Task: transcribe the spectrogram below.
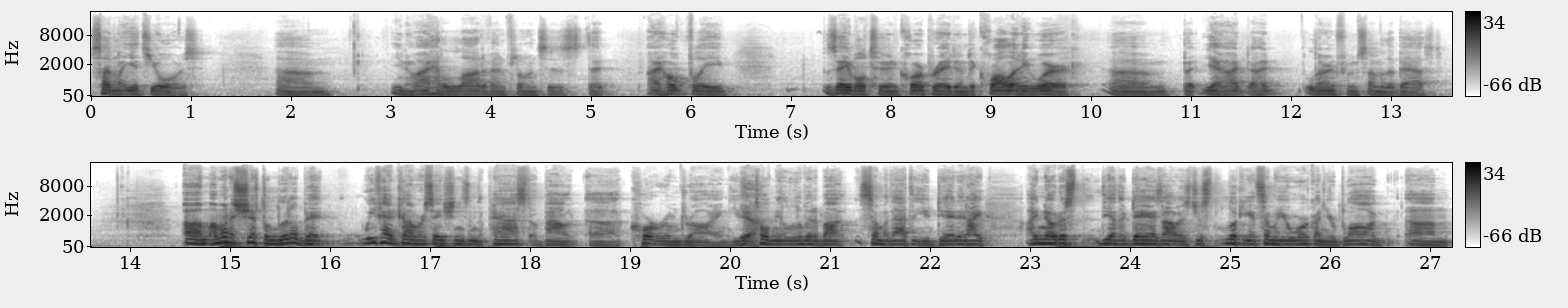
suddenly it's yours. Um, you know, I had a lot of influences that I hopefully was able to incorporate into quality work. Um, but yeah, I, I learned from some of the best. Um, I'm going to shift a little bit we've had conversations in the past about uh, courtroom drawing. You've yeah. told me a little bit about some of that that you did, and I I noticed the other day as I was just looking at some of your work on your blog, um,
